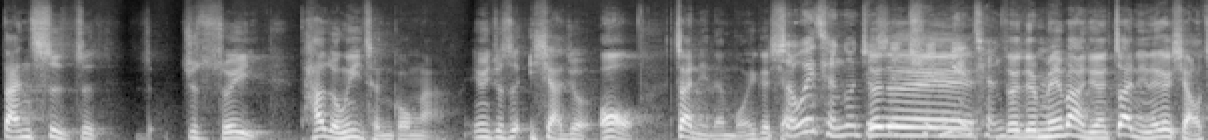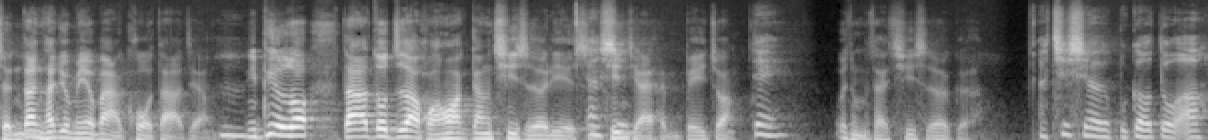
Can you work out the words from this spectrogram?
单次这就所以他容易成功啊，因为就是一下就哦占领了某一个小，所谓成功就是全面成功，对对，没办法，觉得占领那个小城，但他就没有办法扩大这样。你譬如说，大家都知道黄花岗七十二烈士，听起来很悲壮，对，为什么才七十二个？啊，七十二个不够多啊！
